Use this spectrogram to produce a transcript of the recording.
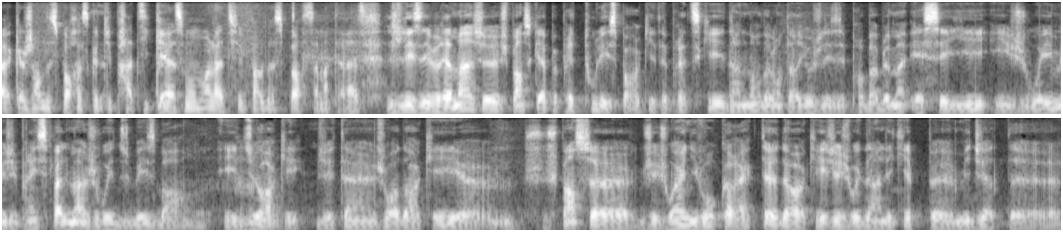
euh, quel genre de sport est-ce que tu pratiquais à ce moment-là? Tu me parles de sport, ça m'intéresse. Je les ai vraiment, je, je pense qu'à peu près tous les sports qui étaient pratiqués dans le nord de l'Ontario, je les ai probablement essayés et joués, mais j'ai principalement joué du baseball et du Mhm. hockey. J'étais un joueur de hockey, euh, je, je pense euh, j'ai joué à un niveau correct de hockey. J'ai joué dans l'équipe midget de,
